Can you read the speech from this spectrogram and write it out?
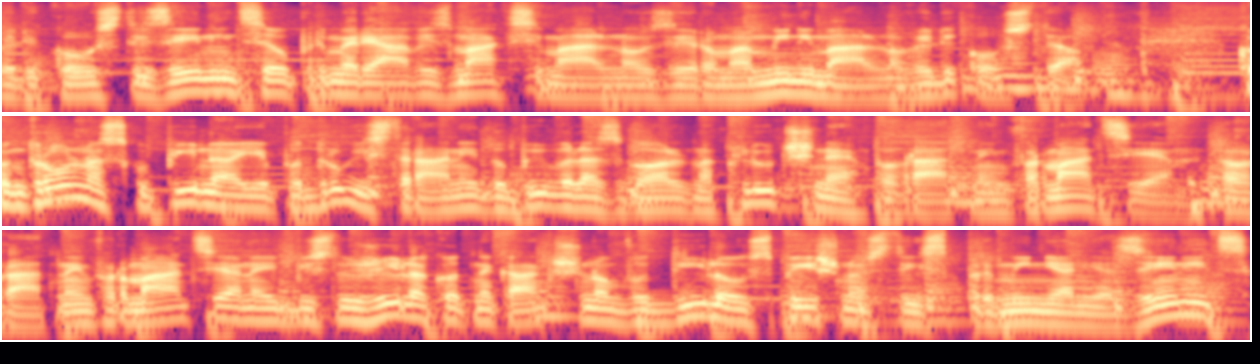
velikosti zenice v primerjavi z maksimalno oziroma minimalno velikostjo. Kontrolna skupina je po drugi strani dobivala zgolj na ključne povratne informacije. Povratna informacija naj bi služila kot nekakšno vodilo uspešnosti spreminjanja zenic,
